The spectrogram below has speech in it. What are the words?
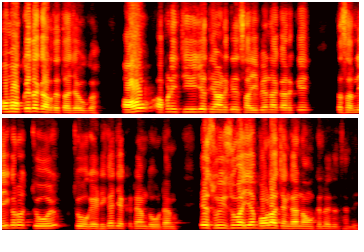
ਉਹ ਮੌਕੇ ਤੇ ਕਰ ਦਿੱਤਾ ਜਾਊਗਾ। ਆਓ ਆਪਣੀ ਚੀਜ਼ ਇੱਥੇ ਆਣ ਕੇ ਸਾਈ ਬਿਆਨਾ ਕਰਕੇ ਤਸੱਲੀ ਕਰੋ ਚੋ ਚੋਗੇ ਠੀਕ ਹੈ ਜੀ ਇੱਕ ਟਾਈਮ ਦੋ ਟਾਈਮ ਇਹ ਸੂਈ ਸਵਾਈ ਆ ਬੋਲਾ ਚੰਗਾ 9 ਕਿਲੋ ਦੇ ਥੱਲੇ।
